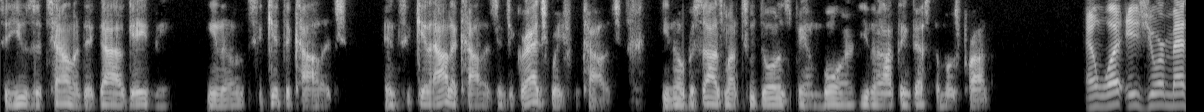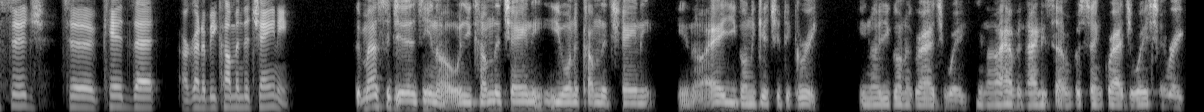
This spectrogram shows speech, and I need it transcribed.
to use the talent that God gave me, you know, to get to college and to get out of college and to graduate from college, you know, besides my two daughters being born, you know, I think that's the most proud. And what is your message to kids that are going to be coming to Cheyney? The message is, you know, when you come to Cheyney, you want to come to Cheyney, you know, A, you're going to get your degree. You know, you're going to graduate. You know, I have a 97% graduation rate.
